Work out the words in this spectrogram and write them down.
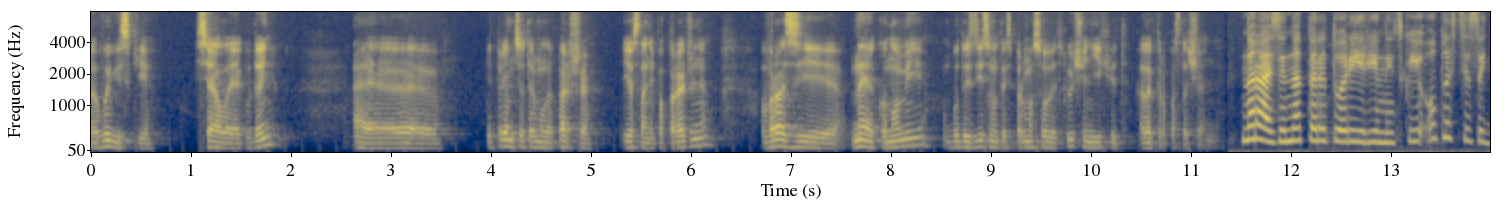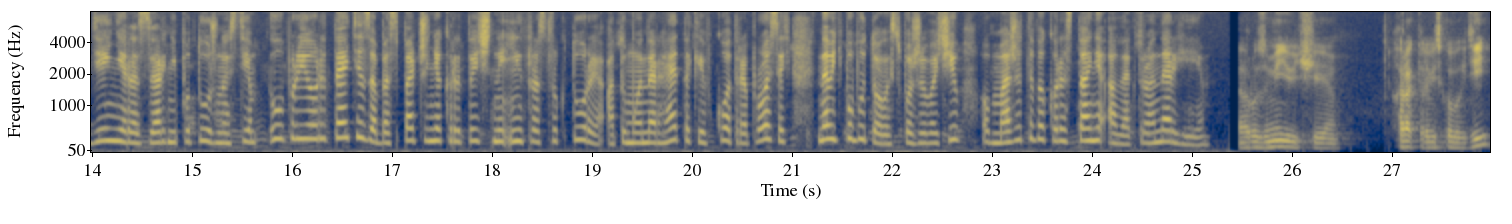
вивіски сяли як вдень. Е, Підприємці отримали перше і останнє попередження. В разі неекономії буде здійснюватись примусове відключення їх від електропостачання. Наразі на території Рівненської області задіяні резервні потужності. У пріоритеті забезпечення критичної інфраструктури, а тому енергетики вкотре просять навіть побутових споживачів обмежити використання електроенергії. Розуміючи характер військових дій,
